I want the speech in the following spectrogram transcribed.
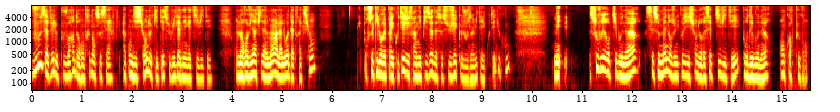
Vous avez le pouvoir de rentrer dans ce cercle, à condition de quitter celui de la négativité. On en revient finalement à la loi d'attraction pour ceux qui l'auraient pas écouté, j'ai fait un épisode à ce sujet que je vous invite à écouter du coup. Mais s'ouvrir au petit bonheur, c'est se mettre dans une position de réceptivité pour des bonheurs encore plus grands.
